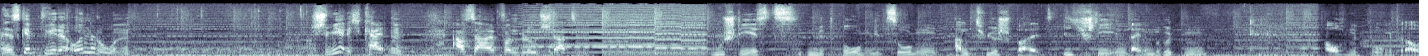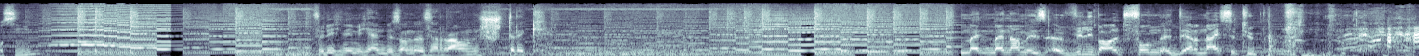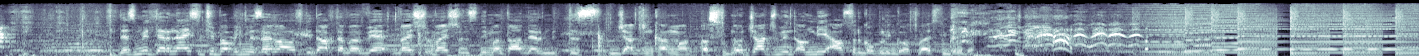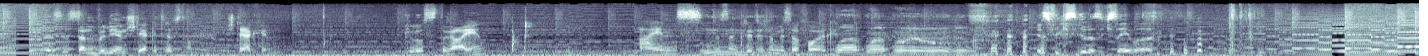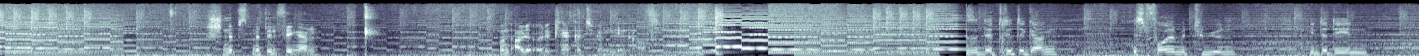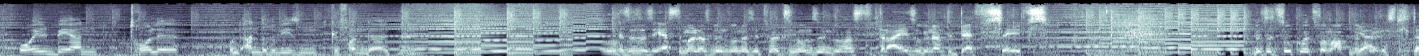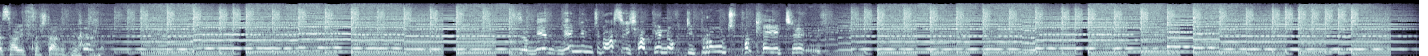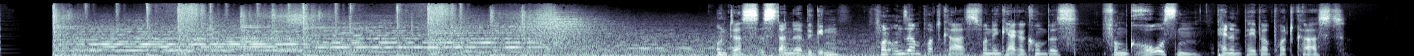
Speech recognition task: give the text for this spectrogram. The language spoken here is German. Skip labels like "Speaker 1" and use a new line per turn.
Es gibt wieder Unruhen. Schwierigkeiten außerhalb von Blutstadt.
Du stehst mit Bogen gezogen am Türspalt. Ich stehe in deinem Rücken, auch mit Bogen draußen.
Für dich nehme ich einen besonders rauen Strick.
Mein, mein Name ist äh, Willibald von der Nice Typ. Das mit der Nice Typ habe ich mir selber ausgedacht, aber wer, weiß, schon- weiß schon, ist niemand da, der mit das judgen kann, Mann.
Hast du
No judgment an mir, außer Goblin Gott, weißt du, Bruder.
Es ist dann will ich einen Stärketest haben.
Stärke. Plus 3. 1. Das ist ein kritischer Misserfolg.
Jetzt fixiert er sich selber.
Schnipst mit den Fingern und alle eure Kerkertüren gehen auf.
Also der dritte Gang ist voll mit Türen, hinter denen Eulenbären, Trolle und andere Wesen gefangen gehalten werden.
Es ist das erste Mal, dass wir in so einer Situation sind. Du hast drei sogenannte Death Saves. Du bist jetzt so kurz vorm Abnippeln.
Ja, das habe ich verstanden.
Wer, wer nimmt was? Ich habe hier noch die Brotpakete.
Und das ist dann der Beginn von unserem Podcast, von den Kerkerkumpels, vom großen Pen and Paper Podcast.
